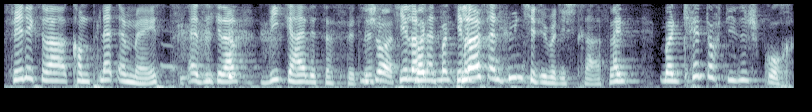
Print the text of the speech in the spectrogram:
Felix war komplett amazed. Er hat sich gedacht, wie geil ist das bitte? Hier, läuft, man- ein, man- hier man- läuft ein Hühnchen über die Straße. Ein, man kennt doch diesen Spruch.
